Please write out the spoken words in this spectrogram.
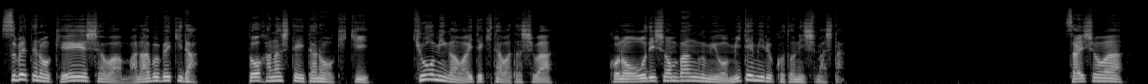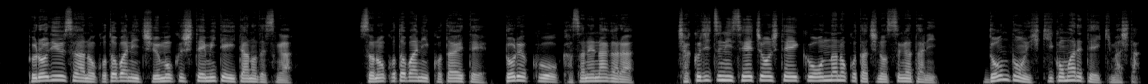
全ての経営者は学ぶべきだと話していたのを聞き興味が湧いてきた私はこのオーディション番組を見てみることにしました。最初はプロデューサーの言葉に注目して見ていたのですがその言葉に応えて努力を重ねながら着実に成長していく女の子たちの姿にどんどん引き込まれていきました。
